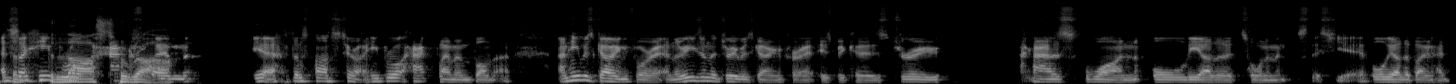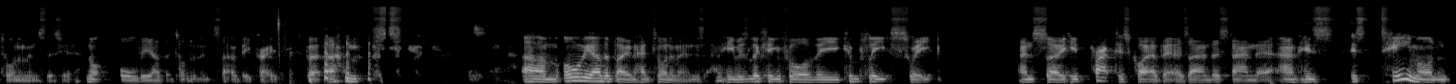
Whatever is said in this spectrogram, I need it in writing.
and The- so he the brought last hurrah. Hakflem- yeah, the last hurrah. He brought Hakflem and Bomber, and he was going for it. And the reason that Drew was going for it is because Drew has won all the other tournaments this year, all the other Bonehead tournaments this year. Not all the other tournaments, that would be crazy. But um, um, all the other Bonehead tournaments, and he was looking for the complete sweep. And so he'd practiced quite a bit, as I understand it. And his his team on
